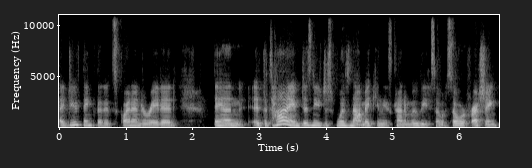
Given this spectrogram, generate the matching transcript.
I do think that it's quite underrated. And at the time, Disney just was not making these kind of movies. So it's so refreshing.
